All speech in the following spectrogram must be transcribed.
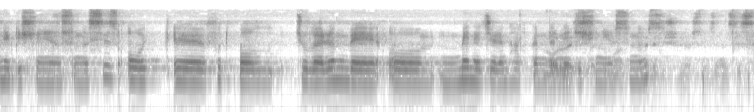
ne düşünüyorsunuz? Siz o e, futbolcuların ve o menajerin hakkında ne Norveç düşünüyorsunuz? Ne düşünüyorsunuz? Yani siz.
